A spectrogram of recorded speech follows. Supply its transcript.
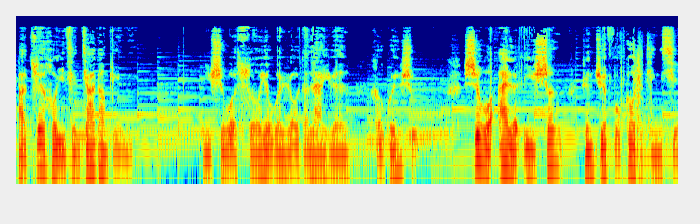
把最后一件家当给你。你是我所有温柔的来源和归属，是我爱了一生仍觉不够的惊喜。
